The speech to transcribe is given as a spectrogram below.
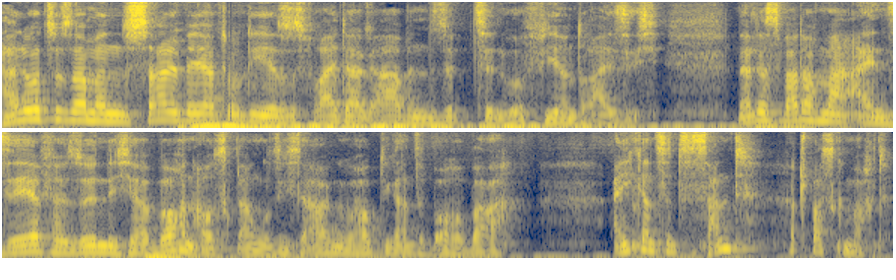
Hallo zusammen, salve a tutti, es ist Freitagabend, 17.34 Uhr. Na, das war doch mal ein sehr versöhnlicher Wochenausklang, muss ich sagen. Überhaupt die ganze Woche war eigentlich ganz interessant, hat Spaß gemacht.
